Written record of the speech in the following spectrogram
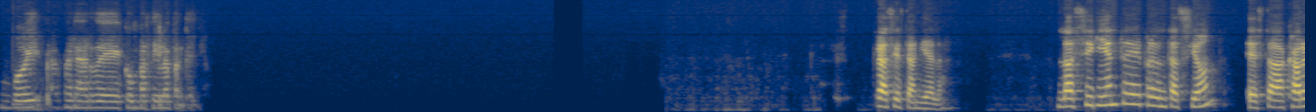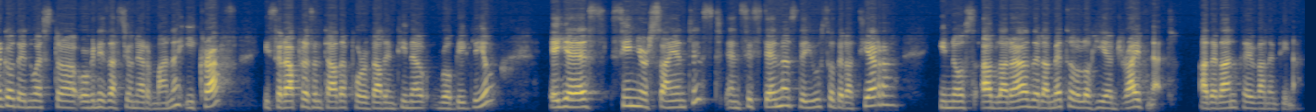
voy a parar de compartir la pantalla. Gracias, Daniela. La siguiente presentación está a cargo de nuestra organización hermana, eCraft, y será presentada por Valentina Robiglio. Ella es Senior Scientist en Sistemas de Uso de la Tierra y nos hablará de la metodología DriveNet. Adelante, Valentina.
